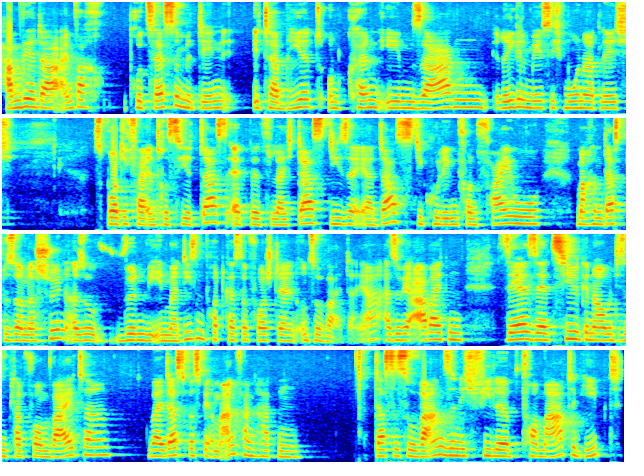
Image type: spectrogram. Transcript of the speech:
haben wir da einfach Prozesse mit denen etabliert und können eben sagen, regelmäßig monatlich, Spotify interessiert das, Apple vielleicht das, dieser eher das. Die Kollegen von FIO machen das besonders schön, also würden wir Ihnen mal diesen Podcaster vorstellen und so weiter. Ja? Also wir arbeiten sehr, sehr zielgenau mit diesen Plattformen weiter, weil das, was wir am Anfang hatten, dass es so wahnsinnig viele Formate gibt,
